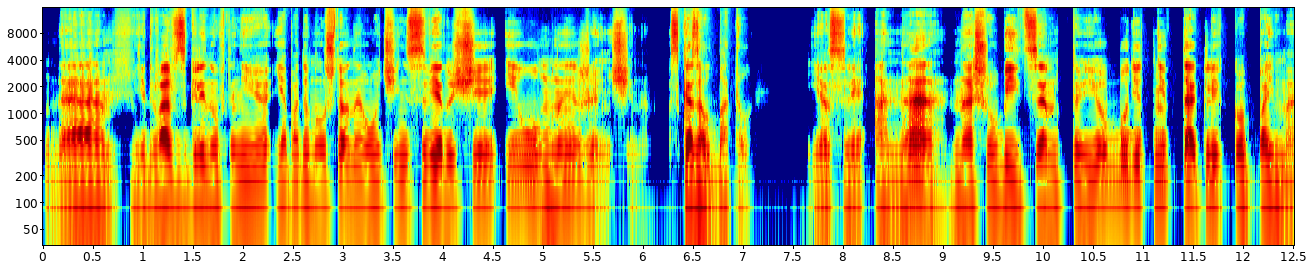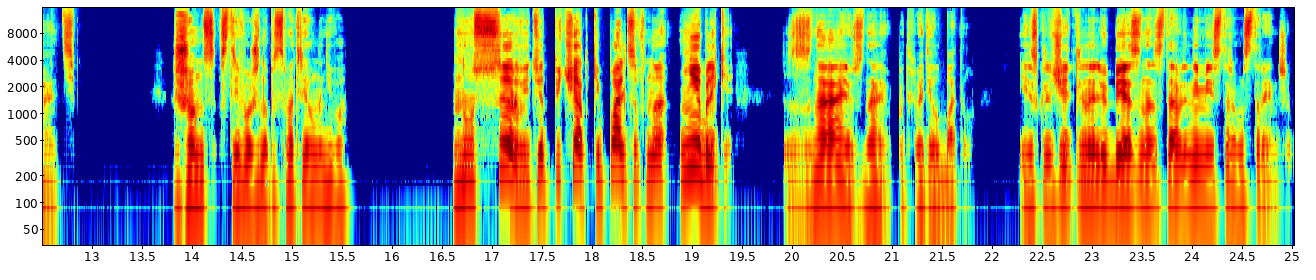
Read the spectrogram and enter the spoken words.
Да, едва взглянув на нее, я подумал, что она очень сведущая и умная женщина, — сказал Баттл. Если она наша убийца, то ее будет не так легко поймать. Джонс встревоженно посмотрел на него. «Но, сэр, ведь отпечатки пальцев на неблике...» «Знаю, знаю», — подхватил Баттл. «Исключительно любезно оставленный мистером Стрэнджем.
